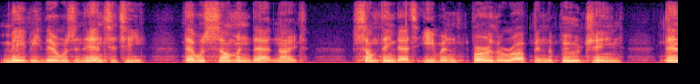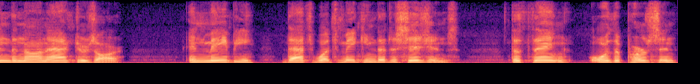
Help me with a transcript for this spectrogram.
Maybe there was an entity that was summoned that night, something that's even further up in the food chain than the non actors are. And maybe that's what's making the decisions. The thing or the person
